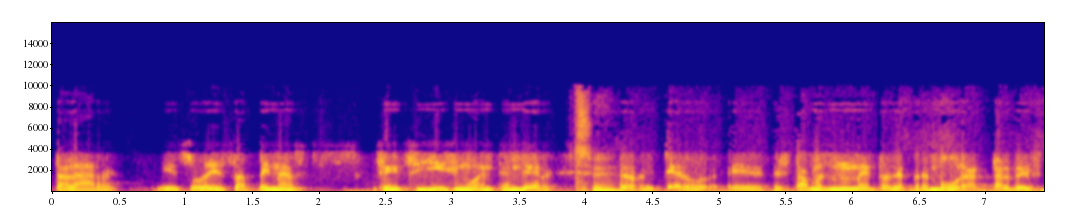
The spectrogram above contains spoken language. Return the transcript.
talar. Eso es apenas sencillísimo de entender. Pero reitero, eh, estamos en un momento de premura, tal vez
